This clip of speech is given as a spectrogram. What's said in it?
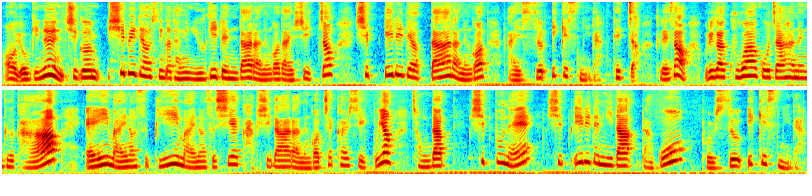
어, 여기는 지금 10이 되었으니까 당연히 6이 된다라는 것 알 수 있죠? 11이 되었다라는 것 알 수 있겠습니다. 됐죠? 그래서 우리가 구하고자 하는 그 값, a-b-c의 값이다라는 것 체크할 수 있고요. 정답 10분의 11이 됩니다. 라고 볼 수 있겠습니다.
